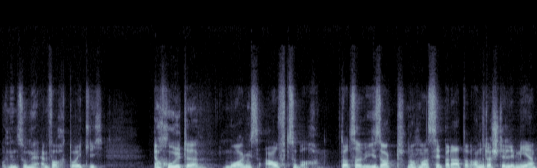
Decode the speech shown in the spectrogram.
und in Summe einfach deutlich erholter morgens aufzuwachen. Dazu, wie gesagt, nochmal separat an anderer Stelle mehr.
